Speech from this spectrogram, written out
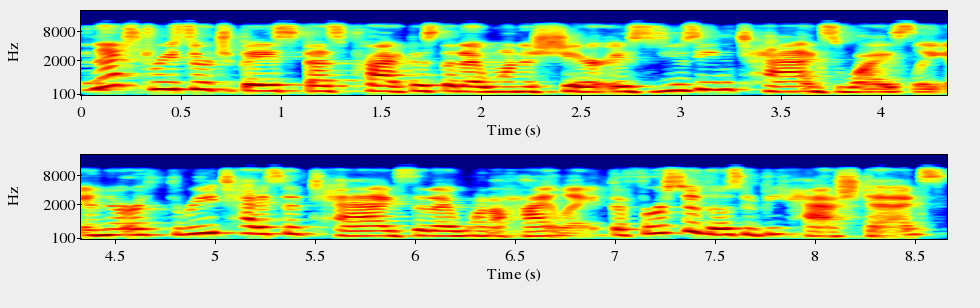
The next research-based best practice that I want to share is using tags wisely. And there are three types of tags that I want to highlight. The first of those would be hashtags.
